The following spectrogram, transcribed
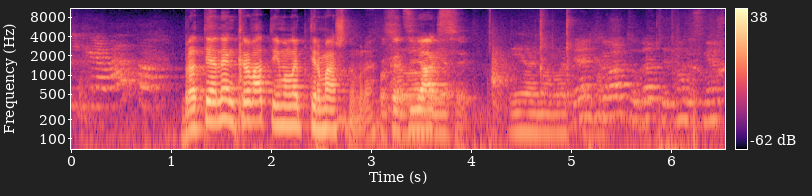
I kravato. Brate, ja nemam kravatu, imam leptir mašnom, brate. Pa kad si jak se. Jedan Hrvatu, brate, mnogo smiješno.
